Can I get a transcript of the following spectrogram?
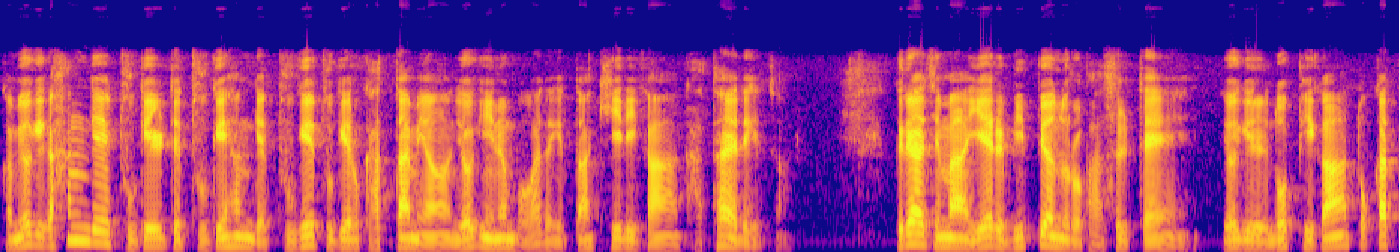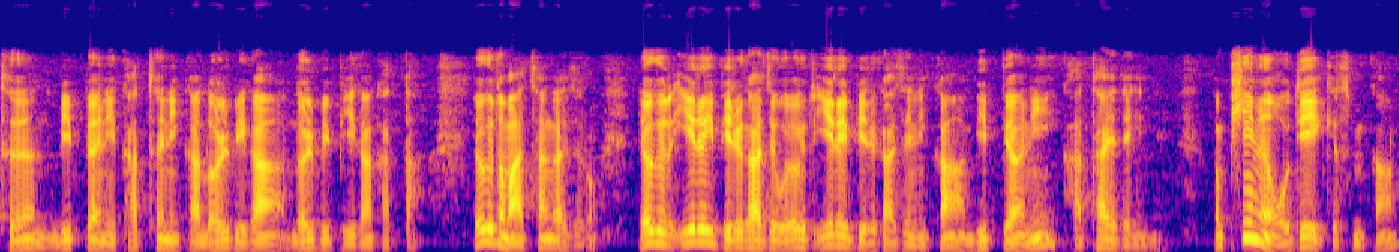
그럼 여기가 한 개, 두 개일 때 두 개, 한 개, 두 개, 두 개로 같다면 여기는 뭐가 되겠다? 길이가 같아야 되겠죠. 그래야지만 얘를 밑변으로 봤을 때 여기 높이가 똑같은 밑변이 같으니까 넓이가 넓이 b가 같다. 여기도 마찬가지로 여기도 1의 b를 가지고 여기도 1의 b를 가지니까 밑변이 같아야 되겠네. 그럼 p는 어디에 있겠습니까?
